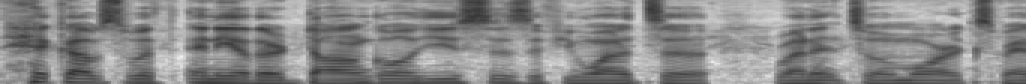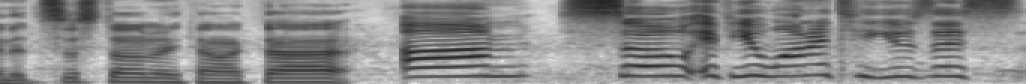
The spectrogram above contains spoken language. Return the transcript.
hiccups with any other dongle uses if you wanted to run it into a more expanded system, anything like that? Um, so if you wanted to use this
